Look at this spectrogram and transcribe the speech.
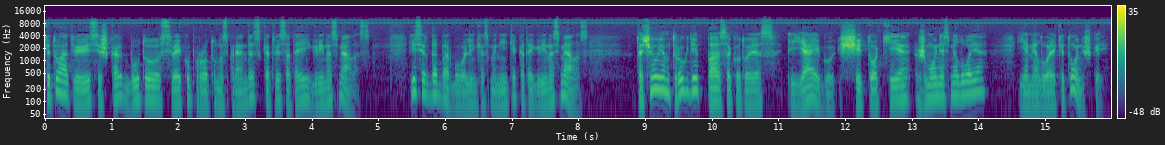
Kitu atveju jis iškart būtų sveikų protų nusprendęs, kad visa tai grinas melas. Jis ir dabar buvo linkęs manyti, kad tai grinas melas. Tačiau jam trukdė pasakotojas, jeigu šitokie žmonės meluoja, jie meluoja kitoniškai.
